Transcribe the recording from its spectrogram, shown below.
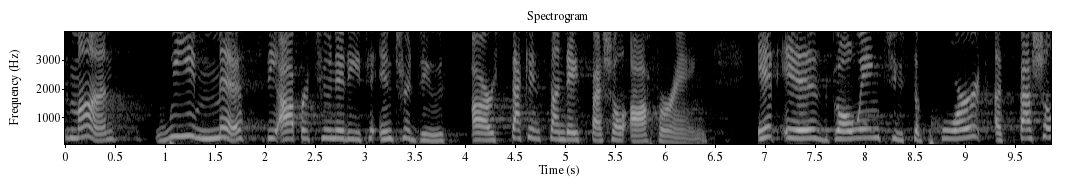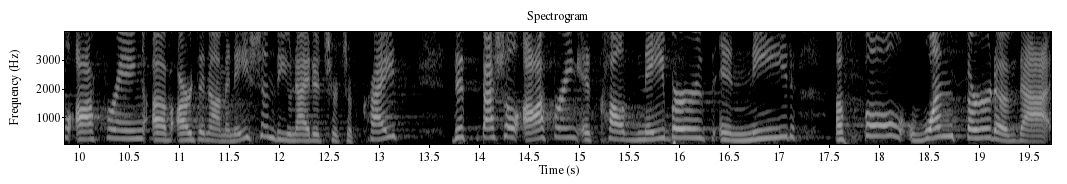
month, we missed the opportunity to introduce our second Sunday special offering. It is going to support a special offering of our denomination, the United Church of Christ. This special offering is called Neighbors in Need. A full one third of that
